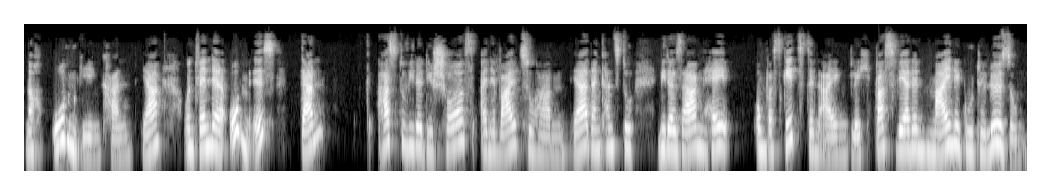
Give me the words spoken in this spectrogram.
nach oben gehen kann, ja. Und wenn der oben ist, dann hast du wieder die Chance, eine Wahl zu haben, ja. Dann kannst du wieder sagen, hey, um was geht's denn eigentlich? Was wäre denn meine gute Lösung?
